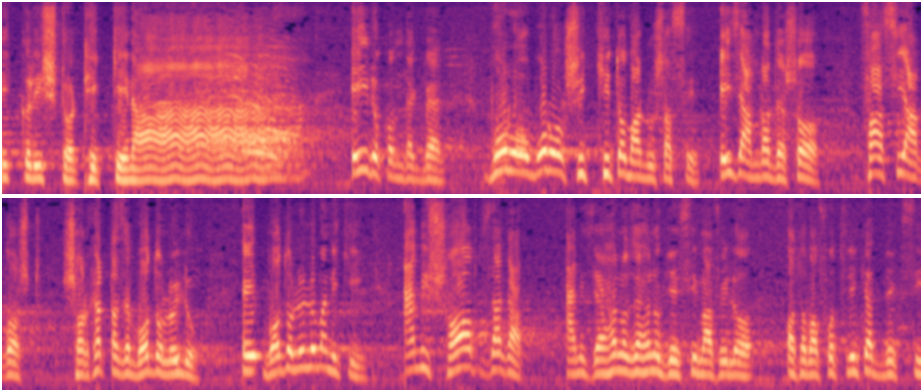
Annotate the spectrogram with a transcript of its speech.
নিকৃষ্ট, ঠিক কিনা এই রকম দেখবেন, বড় বড় শিক্ষিত মানুষ আছে। এই যে আমরা দেশ, ফাঁসি আগস্ট, সরকারটা যে বদল হইল, এই বদল হইল মানে কি? আমি সব জায়গাত, আমি যেহেন যেহেন গেছি মাহফিল, অথবা পত্রিকাত দেখছি,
